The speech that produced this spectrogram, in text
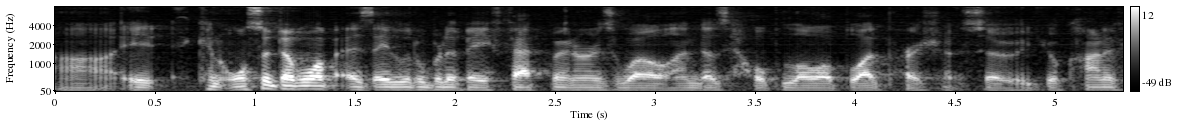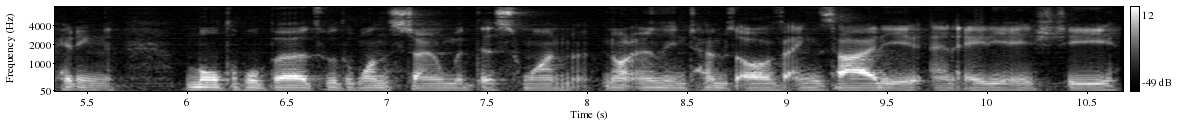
Uh, it can also double up as a little bit of a fat burner as well and does help lower blood pressure. So you're kind of hitting multiple birds with one stone with this one, not only in terms of anxiety and ADHD,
